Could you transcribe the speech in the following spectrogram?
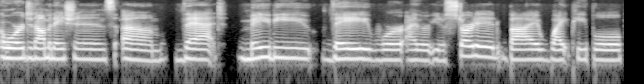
or denominations um, that maybe they were either you know started by white people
